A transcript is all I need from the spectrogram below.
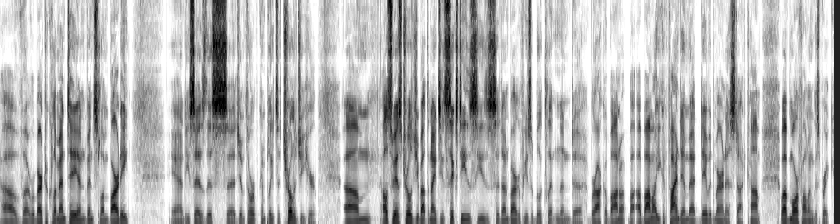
of uh, Roberto Clemente and Vince Lombardi. And he says this uh, Jim Thorpe completes a trilogy here. Um, also, he has trilogy about the 1960s. He's uh, done biographies of Bill Clinton and Barack Obama. Obama. You can find him at davidmaraniss.com. We'll have more following this break.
